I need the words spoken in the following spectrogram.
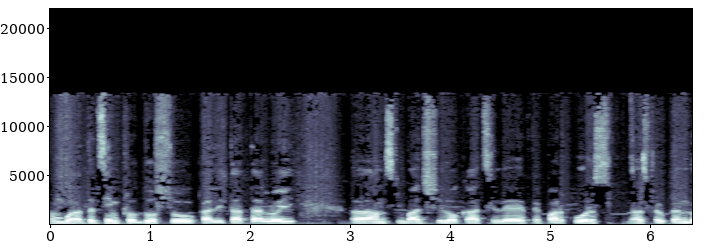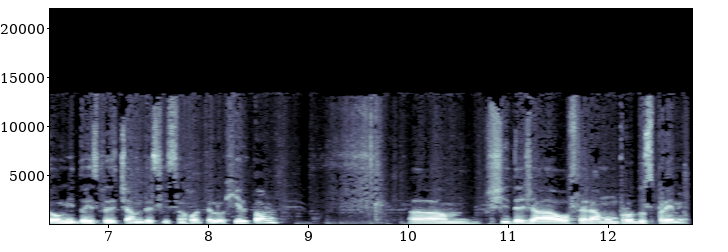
îmbunătățim produsul, calitatea lui, uh, am schimbat și locațiile pe parcurs, astfel că în 2012 am deschis în hotelul Hilton, um, și deja ofeream un produs premium.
